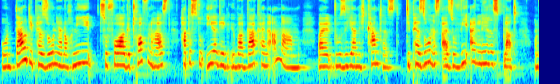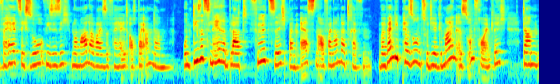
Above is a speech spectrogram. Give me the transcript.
Und da du die Person ja noch nie zuvor getroffen hast, hattest du ihr gegenüber gar keine Annahmen, weil du sie ja nicht kanntest. Die Person ist also wie ein leeres Blatt und verhält sich so, wie sie sich normalerweise verhält, auch bei anderen. Und dieses leere Blatt füllt sich beim ersten Aufeinandertreffen. Weil wenn die Person zu dir gemein ist, unfreundlich, dann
